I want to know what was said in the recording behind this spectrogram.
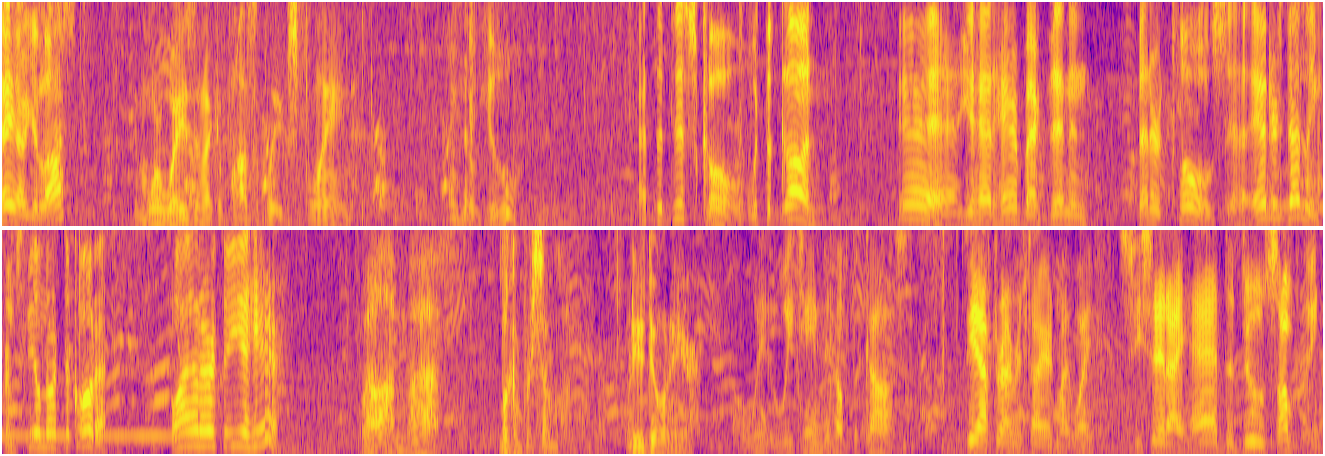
Hey, are you lost? In more ways than I could possibly explain. I know you. At the disco with the gun. Yeah, you had hair back then and better clothes. Uh, Anders Dedling from Steele, North Dakota. Why on earth are you here? Well, I'm, uh, looking for someone. What are you doing here? Oh, we, we came to help the cause. See, after I retired, my wife, she said I had to do something.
